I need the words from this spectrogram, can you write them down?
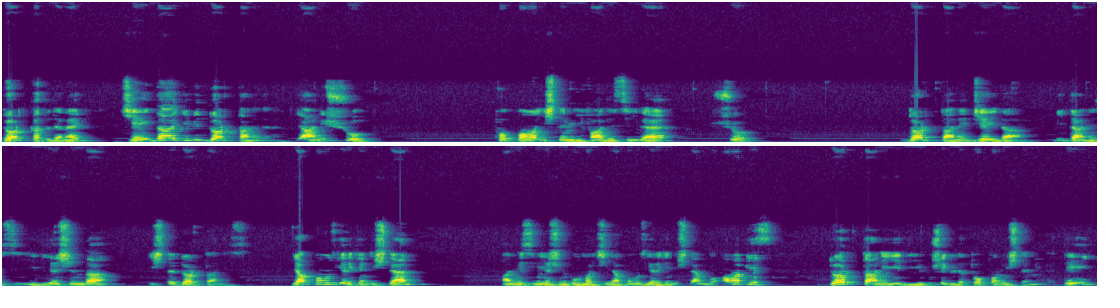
4 katı demek. Ceyda gibi 4 tane demek. Yani şu toplama işlemi ifadesiyle şu 4 tane Ceyda. Bir tanesi 7 yaşında. işte 4 tanesi. Yapmamız gereken işlem annesinin yaşını bulmak için yapmamız gereken işlem bu. Ama biz 4 tane 7'yi bu şekilde toplama işlemiyle değil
